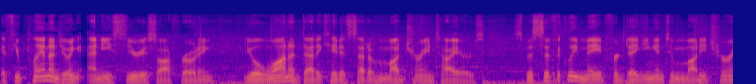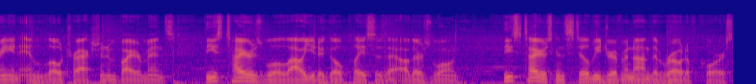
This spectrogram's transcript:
If you plan on doing any serious off-roading, you will want a dedicated set of mud terrain tires. Specifically made for digging into muddy terrain and low traction environments, these tires will allow you to go places that others won't. These tires can still be driven on the road of course,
